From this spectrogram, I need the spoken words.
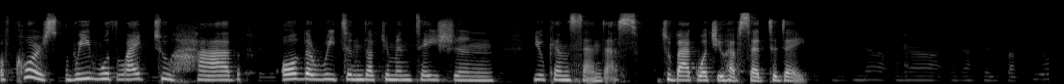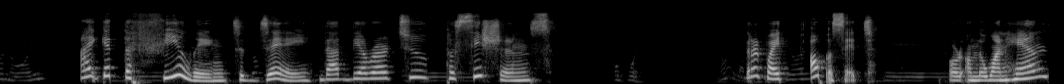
of course, we would like to have all the written documentation you can send us to back what you have said today. I get the feeling today that there are two positions that are quite opposite. For on the one hand,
